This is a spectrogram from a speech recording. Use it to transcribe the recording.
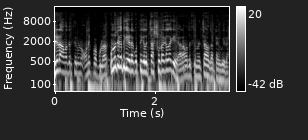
যেটা আমাদের সেলুনে অনেক পপুলার অন্য জায়গা থেকে এটা করতে গেলে চারশো টাকা লাগে আর আমাদের সেলুনে চার হাজার টাকা করে।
